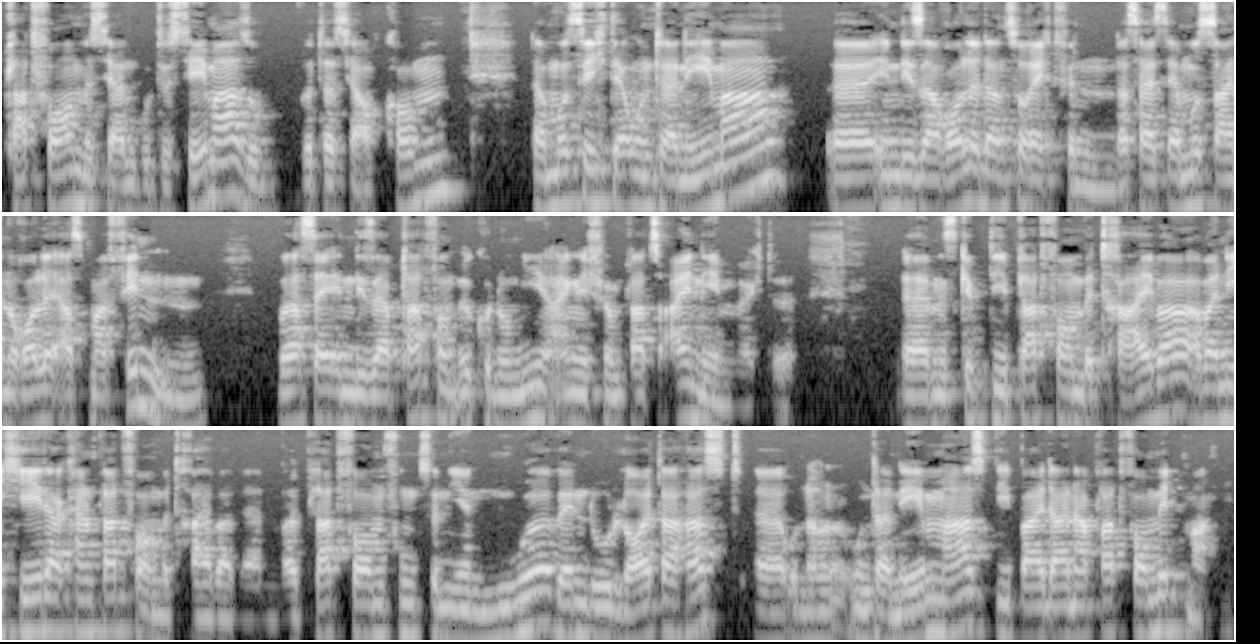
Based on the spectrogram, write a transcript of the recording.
Plattform ist ja ein gutes Thema, so wird das ja auch kommen, da muss sich der Unternehmer äh, in dieser Rolle dann zurechtfinden. Das heißt, er muss seine Rolle erstmal finden, was er in dieser Plattformökonomie eigentlich für einen Platz einnehmen möchte. Ähm, es gibt die Plattformbetreiber, aber nicht jeder kann Plattformbetreiber werden, weil Plattformen funktionieren nur, wenn du Leute hast äh, oder Unternehmen hast, die bei deiner Plattform mitmachen.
